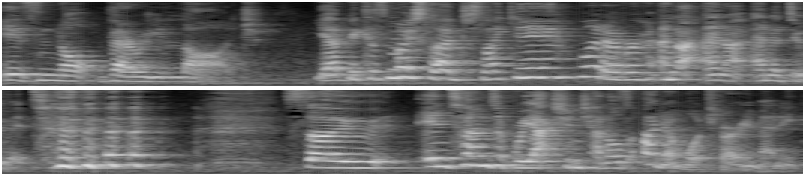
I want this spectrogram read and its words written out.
is not very large. Yeah, because mostly I'm just like, yeah, whatever, and I, and I, and I do it. so in terms of reaction channels, I don't watch very many,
